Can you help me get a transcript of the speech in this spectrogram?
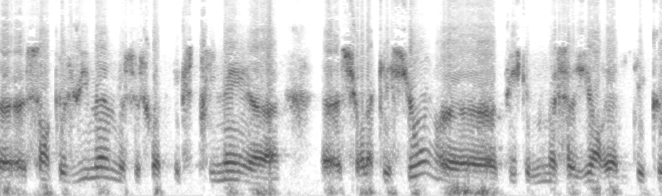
euh, sans que lui-même ne se soit exprimé euh, euh, sur la question, puisqu'il ne s'agit en réalité que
